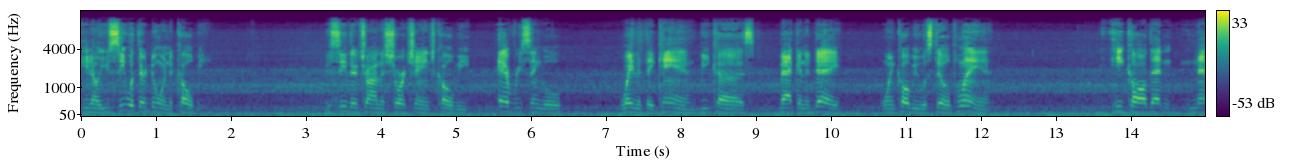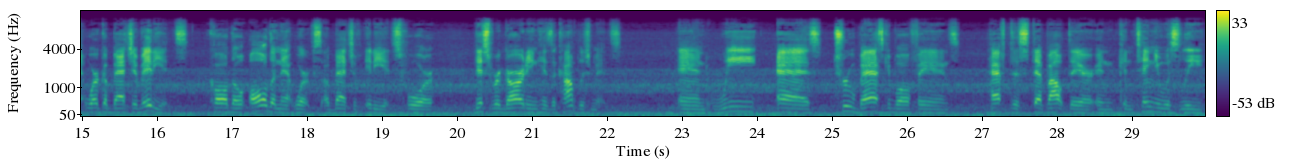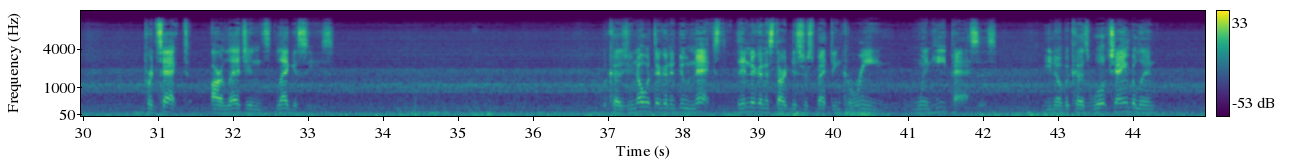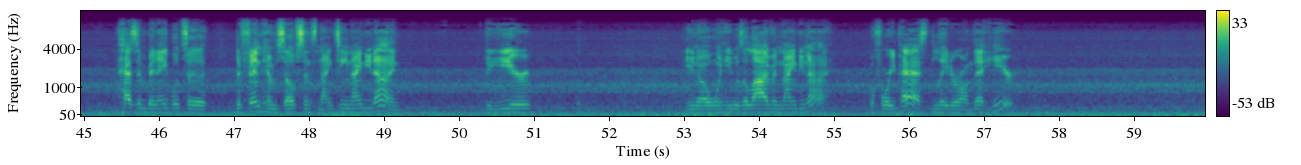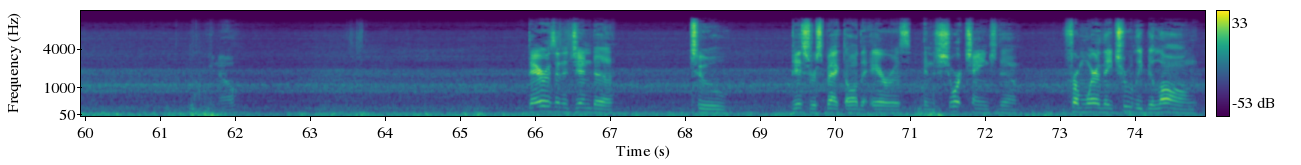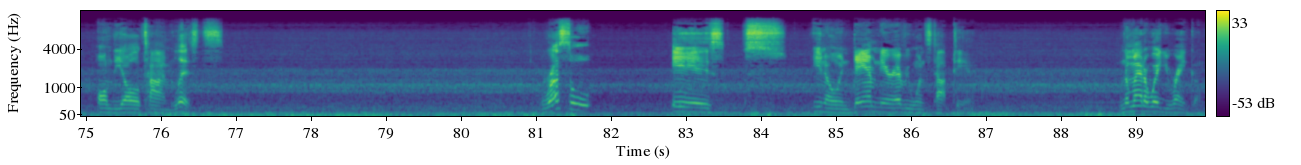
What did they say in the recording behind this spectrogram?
You know, you see what they're doing to Kobe. You see they're trying to shortchange Kobe every single way that they can because back in the day when Kobe was still playing, he called that network a batch of idiots. Called all the networks a batch of idiots for disregarding his accomplishments. And we, as true basketball fans, have to step out there and continuously protect our legends' legacies. Because you know what they're going to do next. Then they're going to start disrespecting Kareem when he passes. You know, because Wilt Chamberlain hasn't been able to defend himself since 1999, the year you know, when he was alive in 99 before he passed later on that year. You know, there is an agenda to disrespect all the eras and shortchange them from where they truly belong on the all time lists. Russell is, you know, in damn near everyone's top 10. No matter where you rank him.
